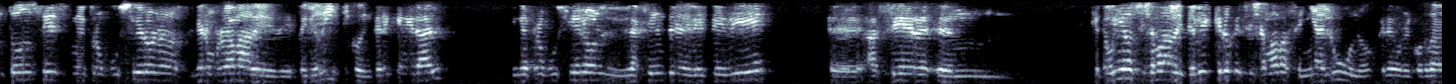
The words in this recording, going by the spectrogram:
entonces me propusieron, era un programa de, periodístico de interés general, y me propusieron la gente de BTV eh, hacer, eh, que todavía no se llamaba BTV, creo que se llamaba Señal 1, creo recordar,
